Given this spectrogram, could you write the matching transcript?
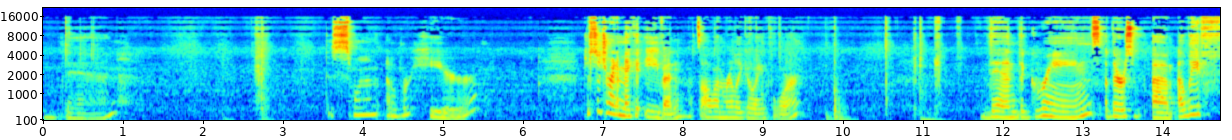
And then this one over here, just to try to make it even. That's all I'm really going for. Then the greens, there's um, a leaf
